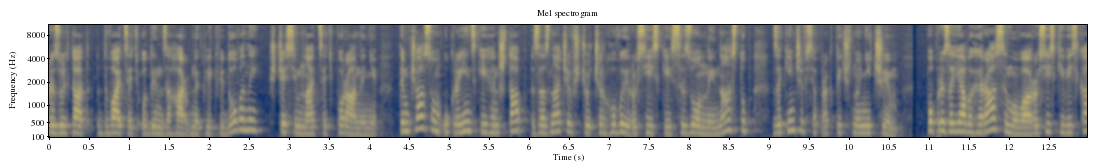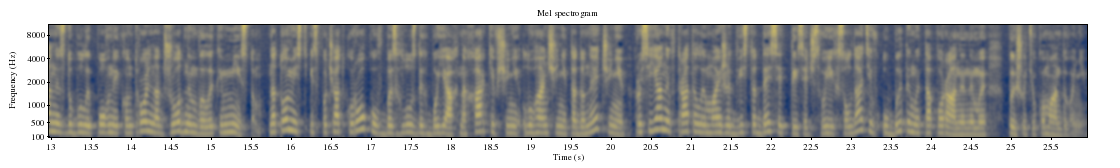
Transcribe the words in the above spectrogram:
Результат 21 загарбник ліквідований, ще 17 поранені. Тим часом український генштаб зазначив, що черговий російський сезонний наступ закінчився практично нічим. Попри заяви Герасимова, російські війська не здобули повний контроль над жодним великим містом. Натомість, із початку року в безглуздих боях на Харківщині, Луганщині та Донеччині росіяни втратили майже 210 тисяч своїх солдатів убитими та пораненими. Пишуть у командуванні.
